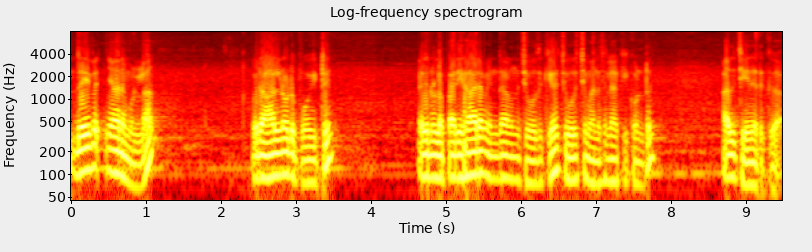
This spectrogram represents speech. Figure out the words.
ദൈവജ്ഞാനമുള്ള ഒരാളിനോട് പോയിട്ട് അതിനുള്ള പരിഹാരം എന്താണെന്ന് ചോദിക്കുക ചോദിച്ച് മനസ്സിലാക്കിക്കൊണ്ട് അത് ചെയ്തെടുക്കുക.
